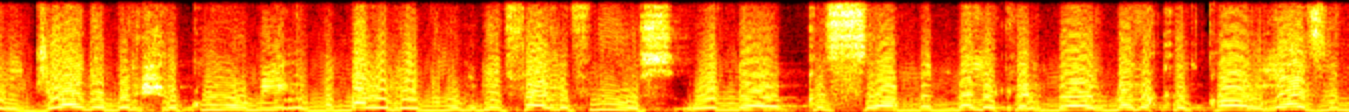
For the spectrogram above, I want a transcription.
الجانب الحكومي الممول هو بده يدفع الفلوس. وقلنا قصة من ملك المال ملك القاري لازم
